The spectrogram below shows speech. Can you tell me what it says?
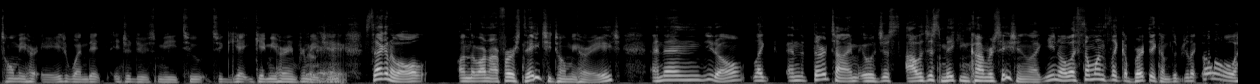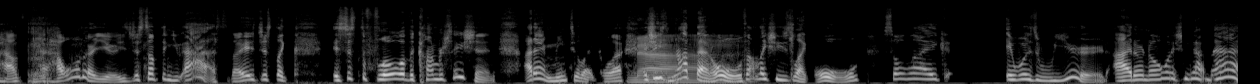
told me her age when they introduced me to to get give me her information. Second of all, on the on our first date, she told me her age, and then you know, like, and the third time, it was just I was just making conversation, like you know, like someone's like a birthday comes up, you're like, oh, how how old are you? It's just something you ask. right? It's just like it's just the flow of the conversation. I didn't mean to like, well, and she's not that old. It's not like she's like old, so like. It was weird. I don't know why she got mad.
